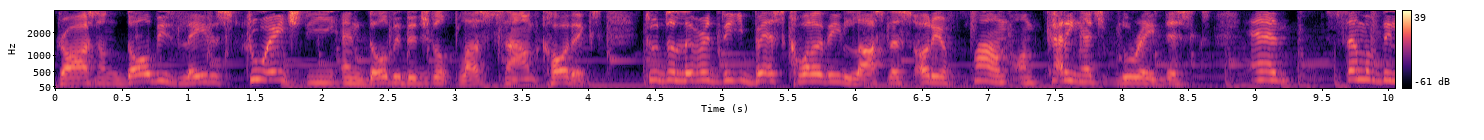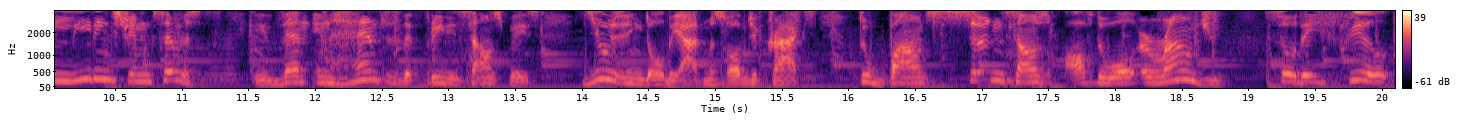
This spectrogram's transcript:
draws on Dolby's latest True HD and Dolby Digital Plus sound codecs to deliver the best quality lossless audio found on cutting-edge Blu-ray discs and some of the leading streaming services. It then enhances the 3D sound space using Dolby Atmos object tracks to bounce certain sounds off the wall around you so they feel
